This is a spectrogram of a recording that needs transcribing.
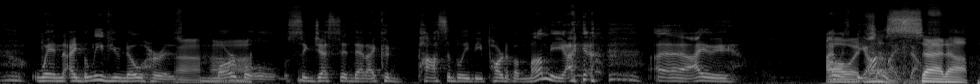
when I believe you know her as Marble suggested that I could possibly be part of a mummy, I, uh, I, I was oh, it's beyond a myself. setup.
